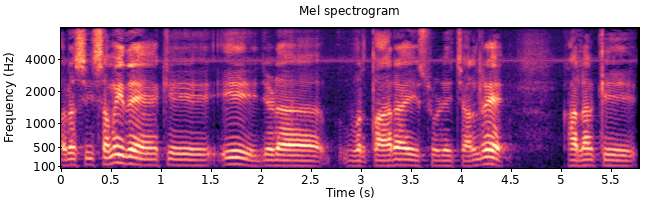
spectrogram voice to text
ਔਰ ਅਸੀਂ ਸਮਝਦੇ ਹਾਂ ਕਿ ਇਹ ਜਿਹੜਾ ਵਰਤਾਰਾ ਇਸ ਵੇਲੇ ਚੱਲ ਰਿਹਾ ਹੈ ਹਾਲਾਂਕਿ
